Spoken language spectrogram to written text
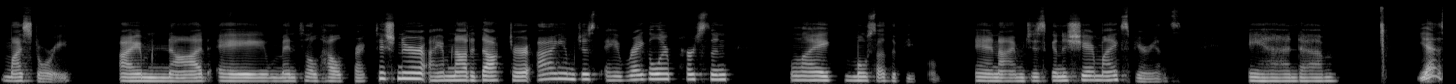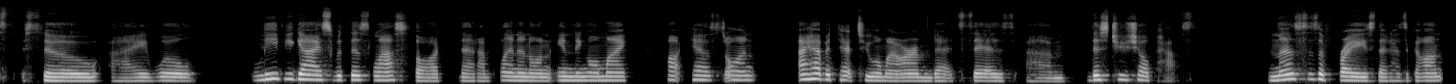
my story. I am not a mental health practitioner. I am not a doctor. I am just a regular person like most other people. And I'm just going to share my experience. And um, yes, so I will leave you guys with this last thought that I'm planning on ending on my podcast on. I have a tattoo on my arm that says, um, This too shall pass. And this is a phrase that has gone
